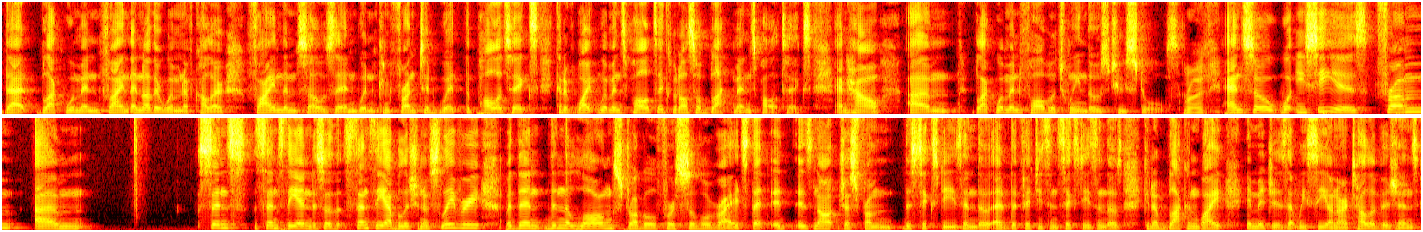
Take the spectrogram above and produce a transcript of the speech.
that black women find and other women of color find themselves in when confronted with the politics, kind of white women's politics, but also black men's politics and how, um, black women fall between those two stools. Right. And so what you see is from, um, since since the end so that since the abolition of slavery but then then the long struggle for civil rights that it is not just from the 60s and the uh, the 50s and 60s and those kind of black and white images that we see on our televisions.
